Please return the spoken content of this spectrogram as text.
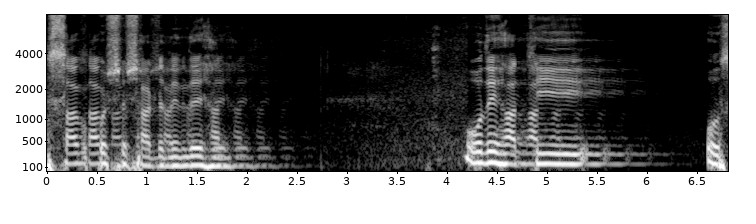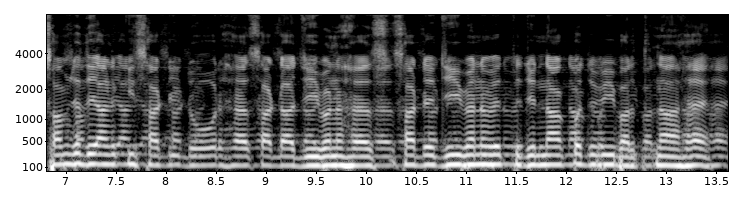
ਸਭ ਕੁਝ ਛੱਡ ਦਿੰਦੇ ਹਨ। ਉਹਦੇ ਹਾਥੀ ਉਹ ਸਮਝਦੇ ਹਨ ਕਿ ਸਾਡੀ ਡੋਰ ਹੈ, ਸਾਡਾ ਜੀਵਨ ਹੈ, ਸਾਡੇ ਜੀਵਨ ਵਿੱਚ ਜਿੰਨਾ ਕੁਝ ਵੀ ਵਰਤਣਾ ਹੈ।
